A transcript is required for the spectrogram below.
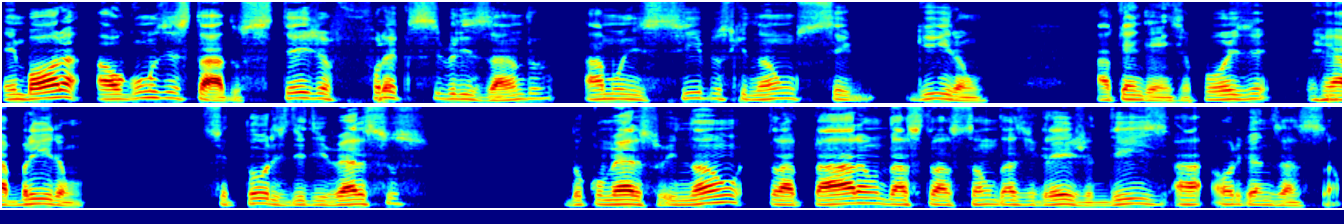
Embora alguns estados estejam flexibilizando, há municípios que não seguiram a tendência, pois reabriram setores de diversos do comércio e não trataram da situação das igrejas, diz a organização.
